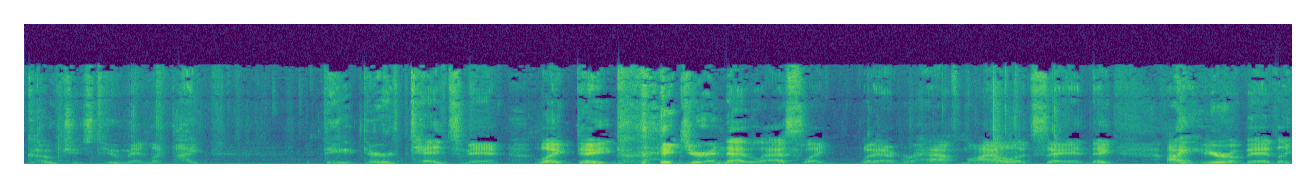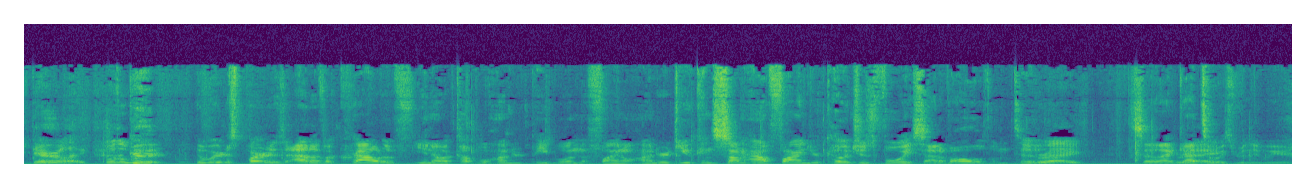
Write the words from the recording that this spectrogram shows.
coaches too, man. Like I, they they're tense, man. Like they, like you're in that last like whatever half mile, let's say, and they, I hear them, man. Like they're like, Well, the weird, the weirdest part is out of a crowd of you know a couple hundred people in the final hundred, you can somehow find your coach's voice out of all of them too. right? So like that's Right. always really weird.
